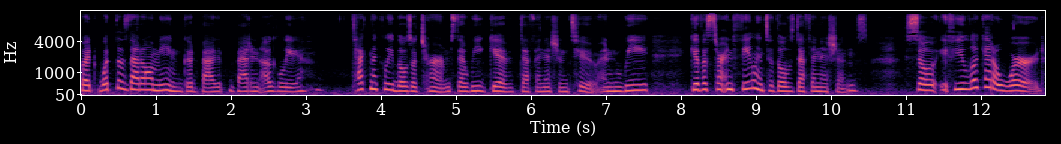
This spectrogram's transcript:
But what does that all mean, good, bad, bad, and ugly? Technically, those are terms that we give definition to, and we give a certain feeling to those definitions. So if you look at a word,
